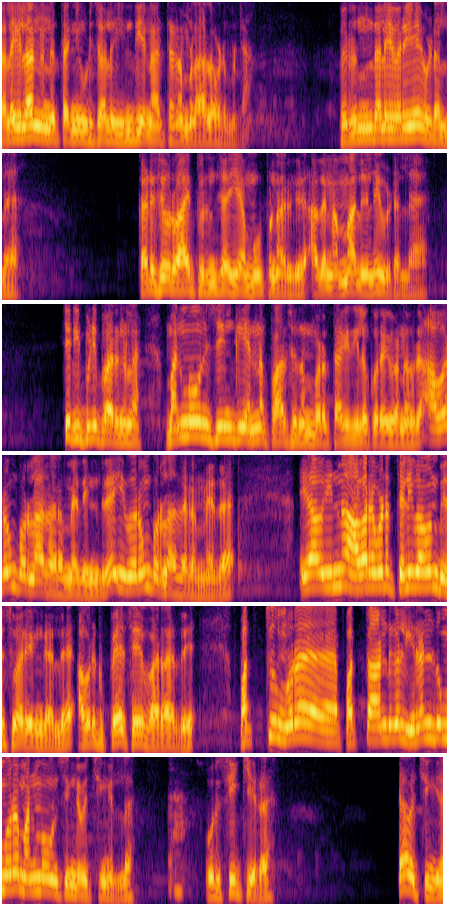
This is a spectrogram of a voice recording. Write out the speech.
தலையெல்லாம் நின்று தண்ணி குடித்தாலும் இந்திய நாட்டை நம்மளை விட மாட்டான். பெருந்தலைவரையே விடலை. கடைசி ஒரு வாய்ப்பு இருந்துச்சு ஐயா மூப்பினாருக்கு அதை நம்ம ஆளுகளே விடலை. சரி இப்படி பாருங்களேன். மன்மோகன் சிங்க்கு என்ன பா சிதம்பரம் தகுதியில் குறைவானவர்? அவரும் பொருளாதார மேதைன்ற இவரும் பொருளாதார மேதை. இன்னும் அவரை விட தெளிவாகவும் பேசுவார் எங்கள் அவருக்கு பேசவே வராது. பத்து முறை பத்தாண்டுகள் இரண்டு முறை மன்மோகன் சிங்கை வச்சிங்கல்ல ஒரு சீக்கியரை. ஏன் வச்சிங்க?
